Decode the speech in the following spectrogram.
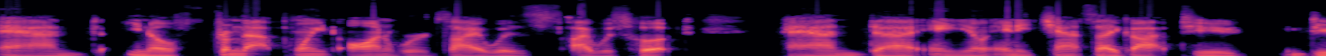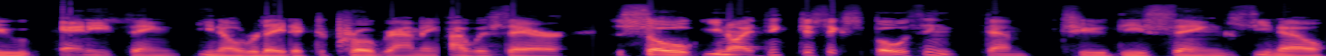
And, you know, from that point onwards, I was, I was hooked. And, uh, and, you know, any chance I got to do anything, you know, related to programming, I was there. So, you know, I think just exposing them to these things, you know,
